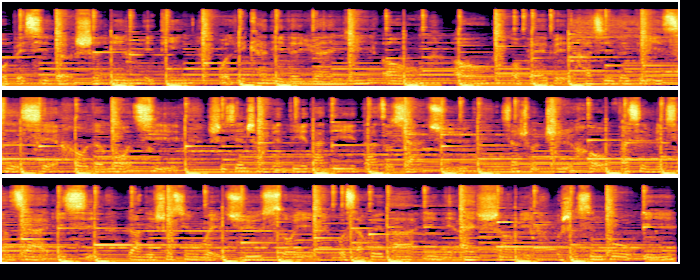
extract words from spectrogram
我悲泣的声音，你听我离开你的原因。哦记得第一次邂逅的默契？时间长便滴答滴答走下去，相处之后发现勉强在一起，让你受尽委屈，所以我才会答应你爱上你。我深信不疑，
